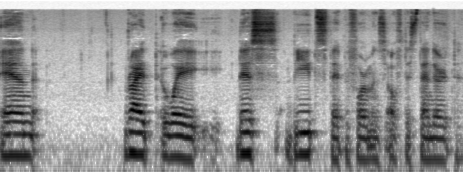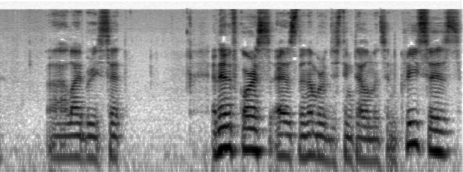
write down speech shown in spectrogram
And right away, this beats the performance of the standard uh, library set. And then, of course, as the number of distinct elements increases,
